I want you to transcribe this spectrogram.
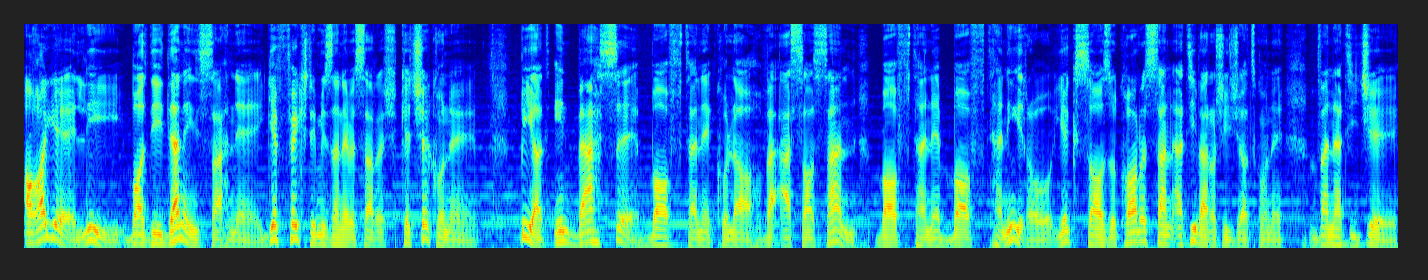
آقای لی با دیدن این صحنه یه فکری می‌زنه به سرش که چه کنه؟ بیاد این بحث بافتن کلاه و اساساً بافتن بافتنی رو یک سازوکار صنعتی براش ایجاد کنه و نتیجه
